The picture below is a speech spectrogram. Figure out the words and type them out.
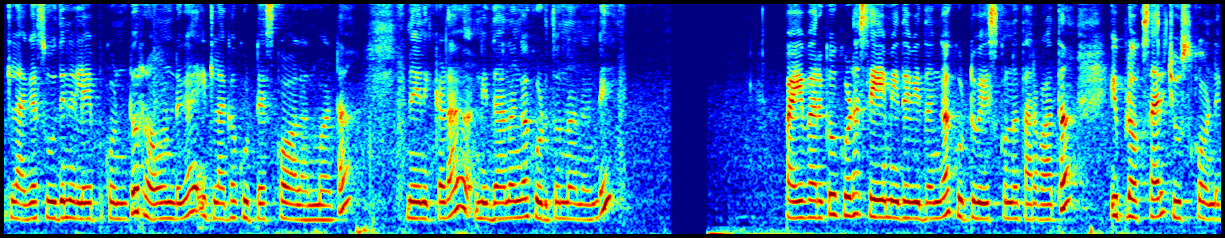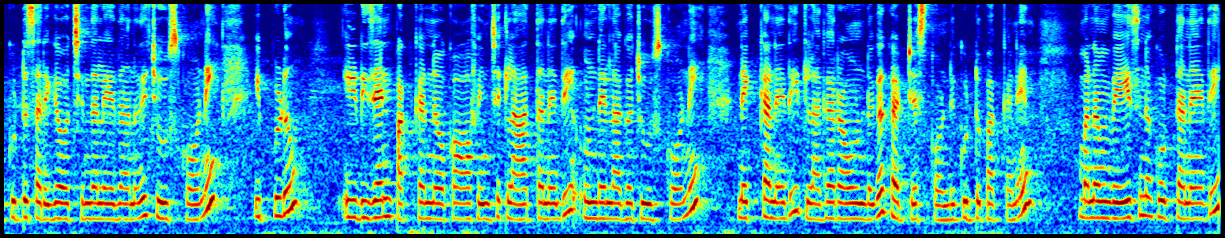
ఇట్లాగా సూదిని లేపుకుంటూ రౌండ్గా ఇట్లాగా కుట్టేసుకోవాలన్నమాట. నేను ఇక్కడ నిదానంగా కుడుతున్నానండి. పై వరకు కూడా సేమ్ ఇదే విధంగా కుట్టు వేసుకున్న తర్వాత ఇప్పుడు ఒకసారి చూసుకోండి కుట్టు సరిగా వచ్చిందా లేదా అనేది చూసుకొని ఇప్పుడు ఈ డిజైన్ పక్కనే ఒక హాఫ్ ఇంచ్ క్లాత్ అనేది ఉండేలాగా చూసుకొని నెక్ అనేది ఇట్లాగా రౌండ్గా కట్ చేసుకోండి కుట్టు పక్కనే. మనం వేసిన కుట్టు అనేది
